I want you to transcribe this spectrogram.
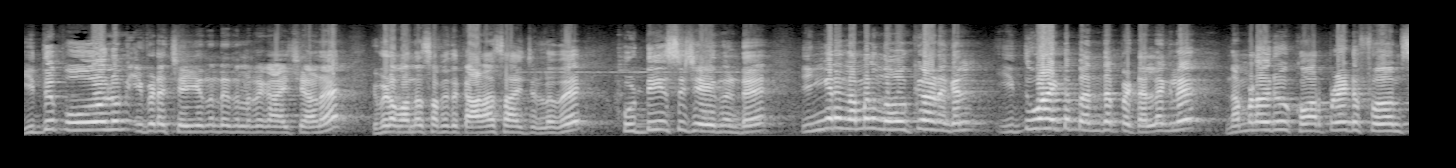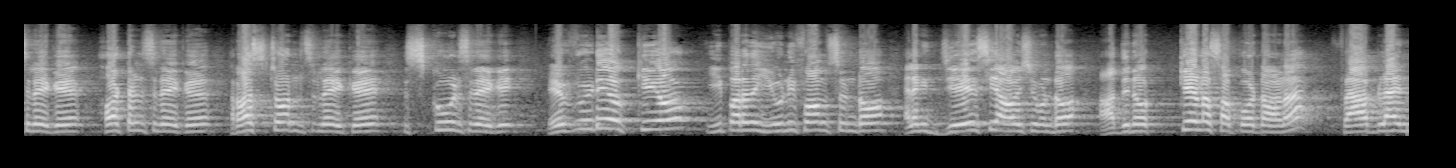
ഇതുപോലും ഇവിടെ ചെയ്യുന്നുണ്ട് എന്നുള്ളൊരു കാഴ്ചയാണ് ഇവിടെ വന്ന സമയത്ത് കാണാൻ സാധിച്ചിട്ടുള്ളത്. ഹുഡീസ് ചെയ്യുന്നുണ്ട്. ഇങ്ങനെ നമ്മൾ നോക്കുകയാണെങ്കിൽ ഇതുമായിട്ട് ബന്ധപ്പെട്ട് അല്ലെങ്കിൽ നമ്മളൊരു കോർപ്പറേറ്റ് ഫേംസിലേക്ക് ഹോട്ടൽസിലേക്ക് റെസ്റ്റോറന്റ്സിലേക്ക് സ്കൂൾസിലേക്ക് എവിടെയൊക്കെയോ ഈ പറയുന്ന യൂണിഫോംസ് ഉണ്ടോ അല്ലെങ്കിൽ ജേഴ്സി ആവശ്യമുണ്ടോ അതിനൊക്കെയുള്ള സപ്പോർട്ടാണ് ഫാബ്ലൈൻ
